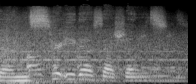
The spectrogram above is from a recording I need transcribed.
Sessions. Alter Ego Sessions.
